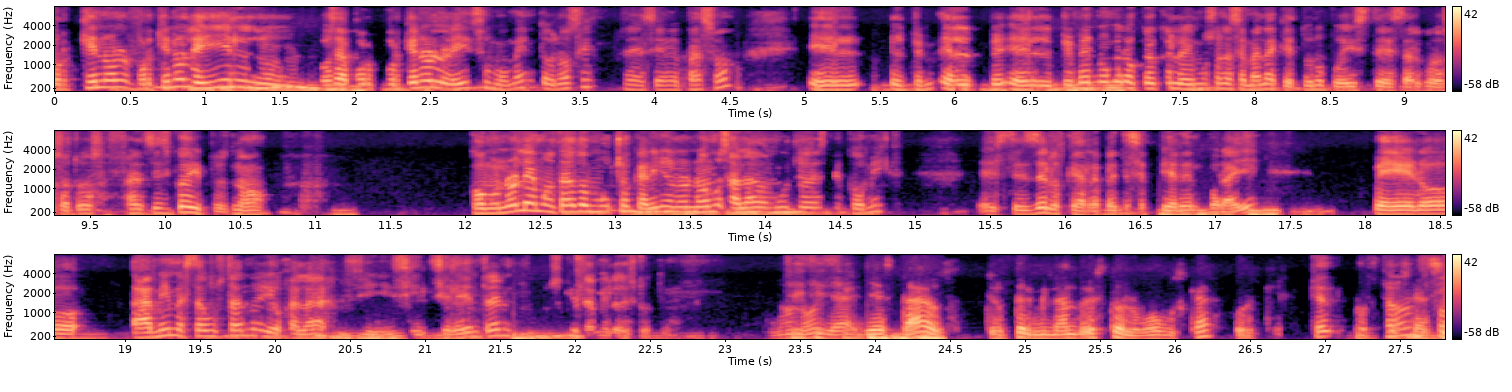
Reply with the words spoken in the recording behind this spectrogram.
¿por qué no, por qué no leí el, o sea, por, por qué no lo leí en su momento? No sé, se me pasó. El, el, el, el, primer número creo que lo leímos una semana que tú no pudiste estar con nosotros, Francisco, y pues no. Como no le hemos dado mucho cariño, no, no hemos hablado mucho de este cómic, este es de los que de repente se pierden por ahí, pero a mí me está gustando y ojalá si, si, si le entran, pues que también lo disfruten. No, no, sí, ya, sí. ya está. Yo terminando esto lo voy a buscar porque o sea, sí,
